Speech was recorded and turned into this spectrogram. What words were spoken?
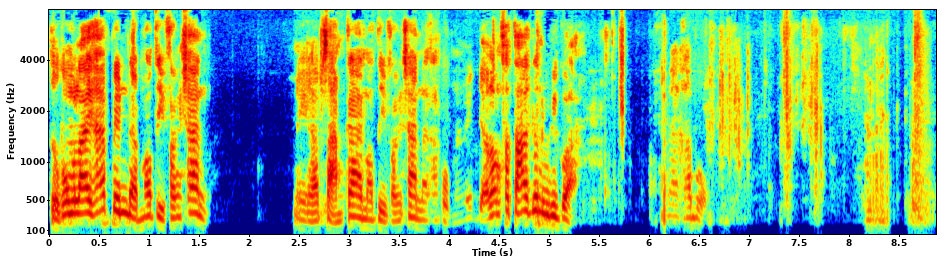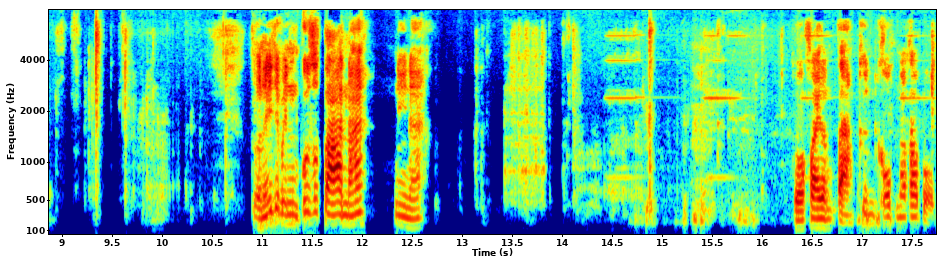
ตัวพวงมาลัยครับเป็นแบบมัลติฟัง c t ชันนี่ครับสามก้านมัลติฟัง c t ชันนะครับผมเดี๋ยวลองสตาร์ทกันดูดีกว่านะครับผม ตัวนี้จะเป็นพุสตาร์นะ นี่นะ ตัวไฟต่างๆขึ้นครบนะครับผม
